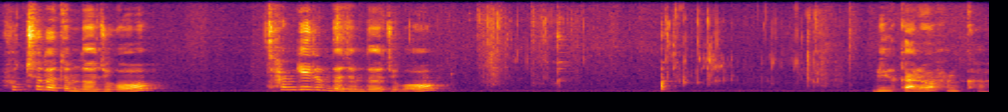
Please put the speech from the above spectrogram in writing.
후추도 좀 넣어주고 참기름도 좀 넣어주고 밀가루 한 컵.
